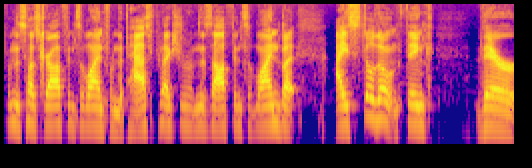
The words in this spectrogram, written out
from this Husker offensive line, from the pass protection from this offensive line, but I still don't think they're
